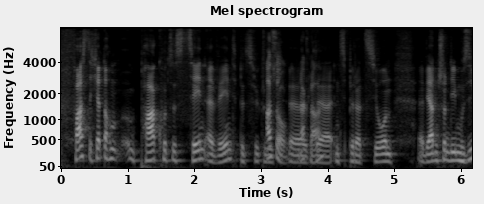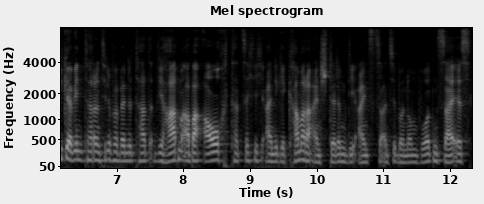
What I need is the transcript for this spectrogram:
fast. Ich hätte noch ein paar kurze Szenen erwähnt bezüglich so, äh, der Inspiration. Äh, wir hatten schon die Musik erwähnt, die Tarantino verwendet hat. Wir haben aber auch tatsächlich einige Kameraeinstellungen, die eins zu eins übernommen wurden. Sei es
